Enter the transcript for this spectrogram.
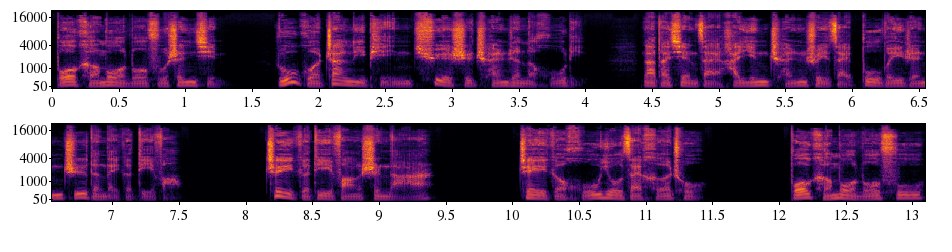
博克莫罗夫深信，如果战利品确实沉人了湖里，那他现在还应沉睡在不为人知的那个地方。这个地方是哪儿？这个湖又在何处？博克莫罗夫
